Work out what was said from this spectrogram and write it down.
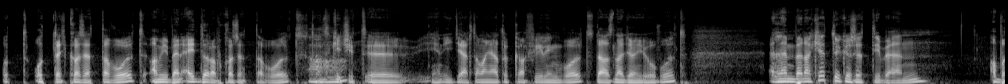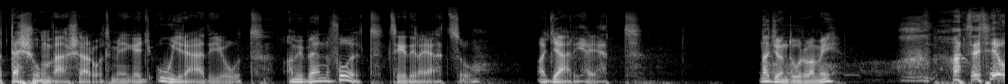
ott, ott egy kazetta volt, amiben egy darab kazetta volt. Tehát Aha. kicsit ö, ilyen így jártam anyátokkal feeling volt, de az nagyon jó volt. Ellenben a kettő közöttiben abba tesóm vásárolt még egy új rádiót, amiben volt CD lejátszó a gyári helyett. Nagyon durva, mi? Az jó.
